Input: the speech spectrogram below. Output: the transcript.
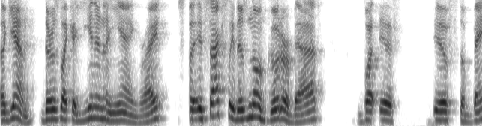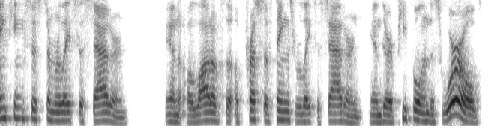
again, there's like a yin and a yang, right? So it's actually there's no good or bad, but if if the banking system relates to Saturn, and a lot of the oppressive things relate to Saturn, and there are people in this world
